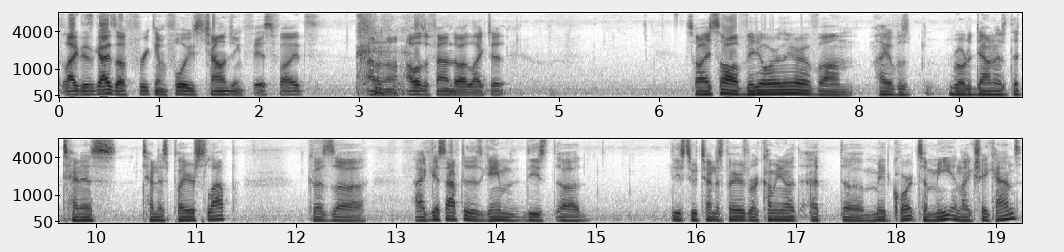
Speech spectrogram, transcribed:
like this guy's a freaking fool. He's challenging fist fights. I don't know. I was a fan though. I liked it. So I saw a video earlier of um I was wrote it down as the tennis tennis player slap because uh I guess after this game these uh these two tennis players were coming out at the mid court to meet and like shake hands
